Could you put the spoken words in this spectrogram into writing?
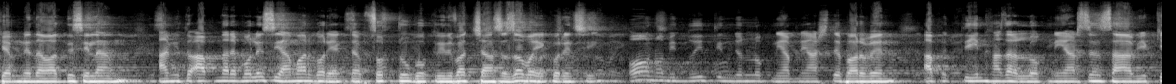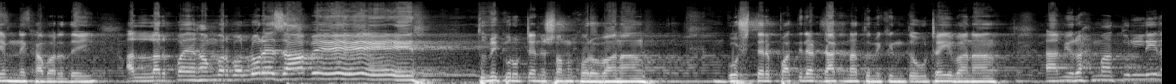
কেমনে দাওয়াত দিছিলাম? আমি তো আপনারে বলেছি, আমার ঘরে একটা ছোট্ট বকরির বাচ্চা আছে, জবাই করেছি। ও নবী, দুই, তিনজন লোক নিয়ে আপনি আসতে পারবেন। আপনি তিন হাজার লোক নিয়ে আসছেন, সাহাবি কেমনে খাবার দেই আল্লাহর পয়গাম্বর বলল রে যাবে তুমি কোনো টেনশন করবা না। গোষ্ঠের পাতিরা ডাক না তুমি কিন্তু উঠাইবা না। আমি রহমাতুল্লির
